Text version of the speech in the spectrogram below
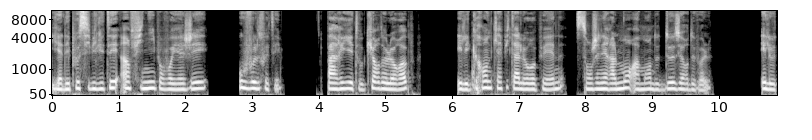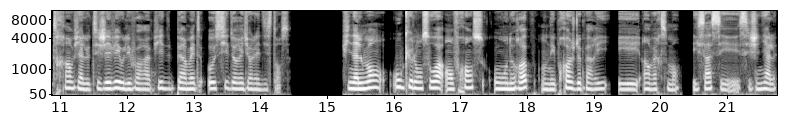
Il y a des possibilités infinies pour voyager où vous le souhaitez. Paris est au cœur de l'Europe et les grandes capitales européennes sont généralement à moins de 2 heures de vol. Et le train via le TGV ou les voies rapides permettent aussi de réduire les distances. Finalement, où que l'on soit en France ou en Europe, on est proche de Paris et inversement. Et ça, c'est génial.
